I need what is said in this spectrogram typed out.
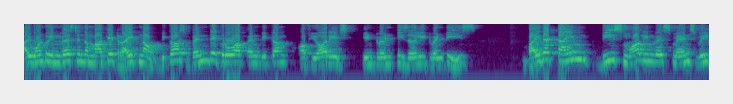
I want to invest in the market right now because when they grow up and become of your age in twenties early twenties by that time the small investment will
